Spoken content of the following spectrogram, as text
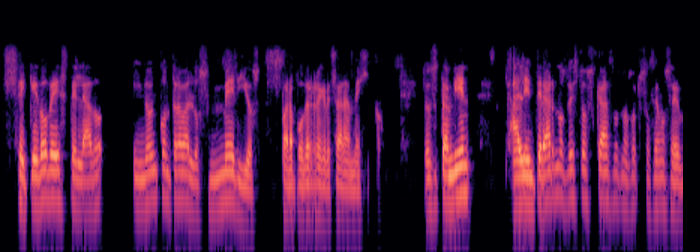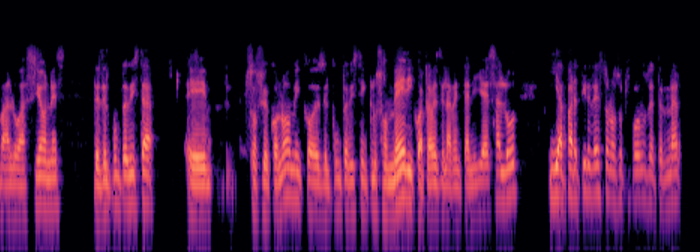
se quedó de este lado y no encontraba los medios para poder regresar a México. Entonces también al enterarnos de estos casos, nosotros hacemos evaluaciones desde el punto de vista eh, socioeconómico, desde el punto de vista incluso médico a través de la ventanilla de salud y a partir de esto nosotros podemos determinar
